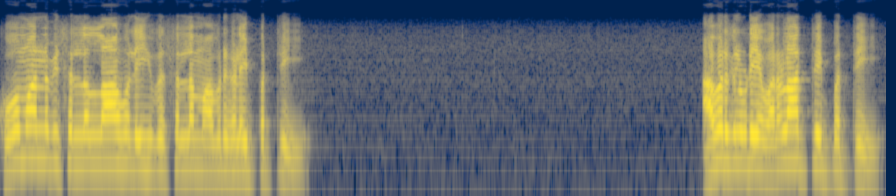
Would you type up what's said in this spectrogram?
கோமான் நபி ஸல்லல்லாஹு அலைஹி வசல்லம் அவர்களை பற்றி அவர்களுடைய வரலாற்றை பற்றி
